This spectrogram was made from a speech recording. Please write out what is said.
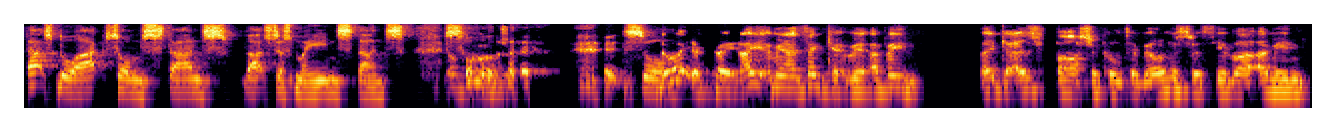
That's no ACSOM's stance. That's just my own stance. So, so No, you're quite right. I mean, I think it, I mean, I think it is farcical to be honest with you, but I mean,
